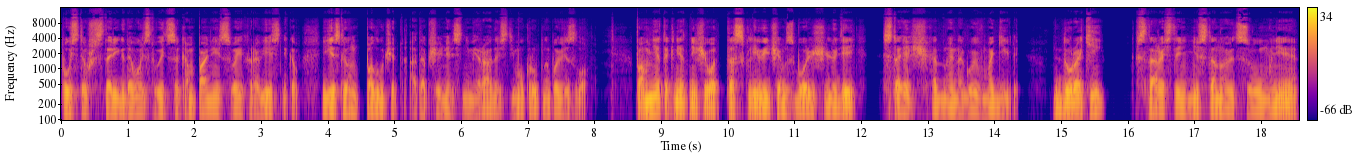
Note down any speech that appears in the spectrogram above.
Пусть уж старик довольствуется компанией своих ровесников, и если он получит от общения с ними радость, ему крупно повезло. По мне так нет ничего тоскливее, чем сборище людей, стоящих одной ногой в могиле. Дураки в старости не становятся умнее,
